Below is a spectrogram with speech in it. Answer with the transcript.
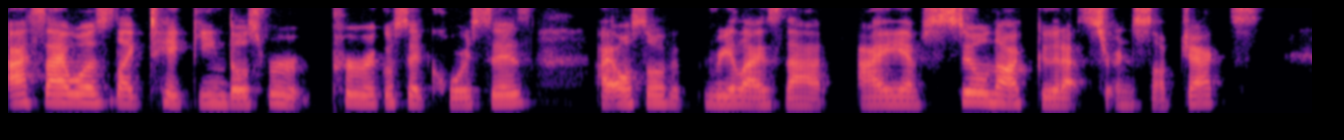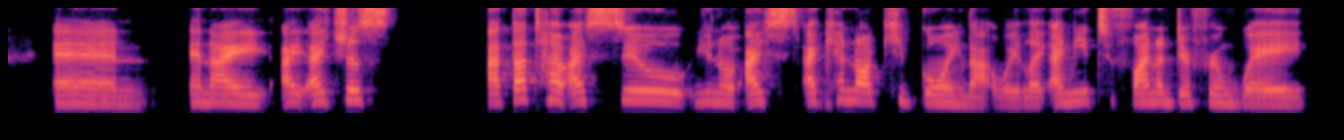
as i was like taking those prerequisite courses i also realized that i am still not good at certain subjects. And and i i, I just at that time i still you know i i cannot keep going that way. Like i need to find a different way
